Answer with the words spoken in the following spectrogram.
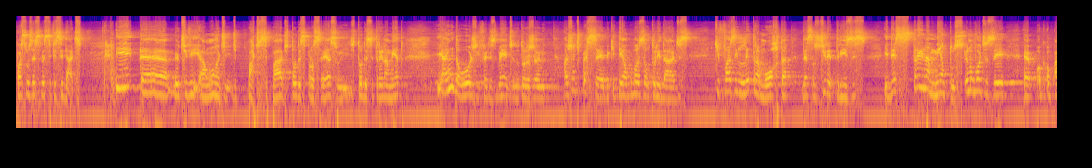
com as suas especificidades. E é, eu tive a honra de, de, participar de todo esse processo e de todo esse treinamento. E ainda hoje, infelizmente, doutora Jane, a gente percebe que tem algumas autoridades que fazem letra morta dessas diretrizes e desses treinamentos, eu não vou dizer, é, a,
